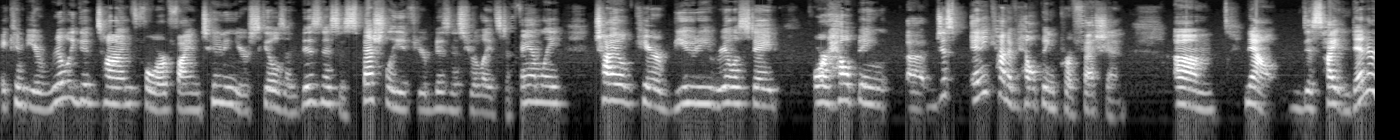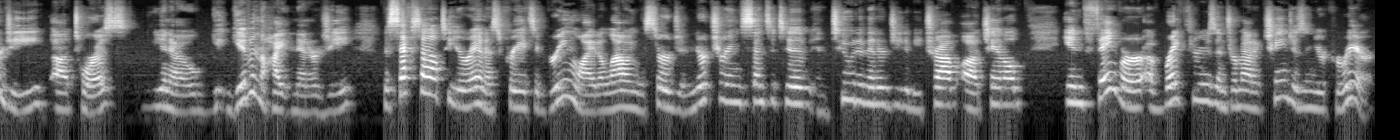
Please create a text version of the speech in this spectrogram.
It can be a really good time for fine tuning your skills in business, especially if your business relates to family, childcare, beauty, real estate, or helping, uh, just any kind of helping profession. Um, now, this heightened energy, uh, Taurus, you know, given the heightened energy, the sextile to Uranus creates a green light, allowing the surge in nurturing, sensitive, intuitive energy to be tra- uh, channeled in favor of breakthroughs and dramatic changes in your career.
